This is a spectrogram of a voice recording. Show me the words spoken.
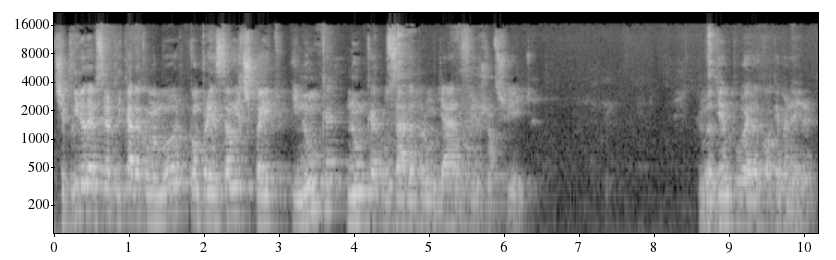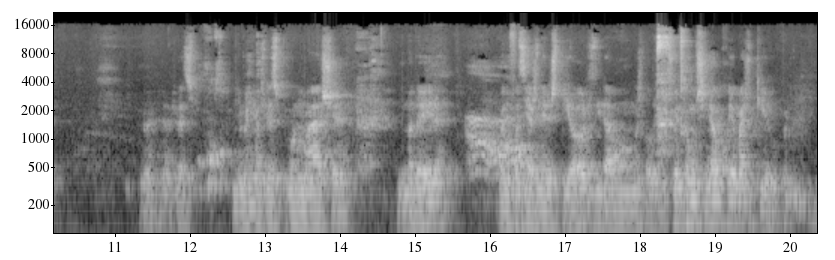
Disciplina deve ser aplicada com amor, compreensão e respeito e nunca, nunca usada para humilhar ou ferir os nossos filhos. No meu tempo era de qualquer maneira. É? Às vezes, minha mãe às vezes pegou numa acha de madeira, quando fazia as neiras piores e dava-me umas baleias. Ou então um chinelo corria mais do que eu.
